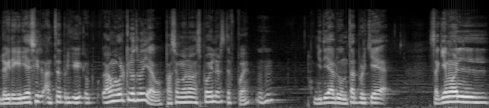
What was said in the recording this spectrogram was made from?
Lo que te quería decir antes, porque hagamos igual que el otro día, pues, pasémonos a spoilers después. Uh -huh. Yo te iba a preguntar porque saquemos el,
